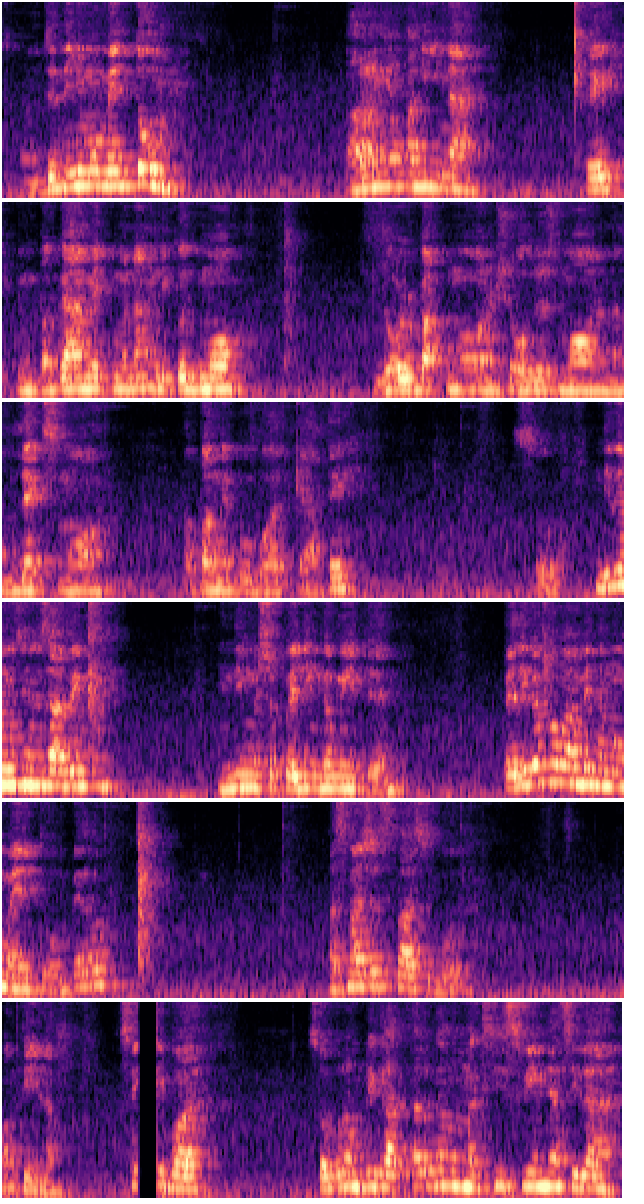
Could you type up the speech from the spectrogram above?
So, andyan din yung momentum. Parang yung kanina. Okay? Yung paggamit mo ng likod mo, lower back mo, ng shoulders mo, ng legs mo, kapag nagbubuhat ka. Okay? So, hindi ko naman sinasabing hindi mo siya pwedeng gamitin. Pwede kang gumamit ng momentum, pero as much as possible, konti lang. Kasi iba, sobrang bigat. Talagang nagsiswing na sila.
